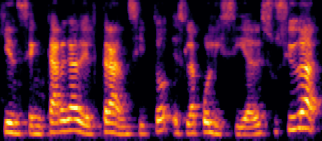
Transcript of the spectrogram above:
quien se encarga del tránsito, es la policía de su ciudad.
